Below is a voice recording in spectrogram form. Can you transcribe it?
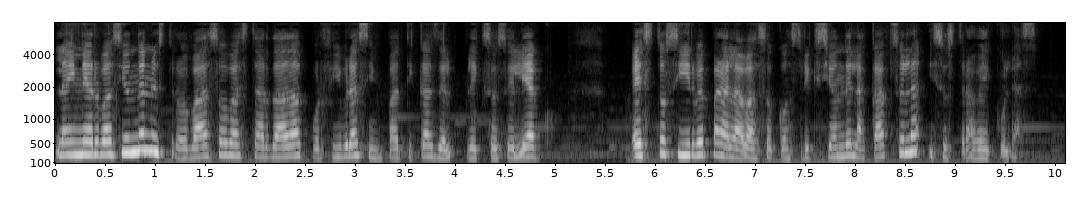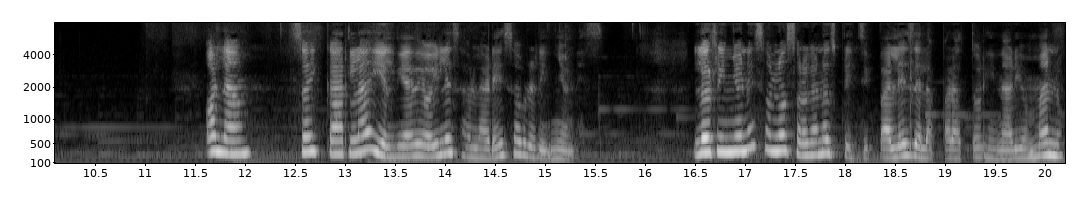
La inervación de nuestro vaso va a estar dada por fibras simpáticas del plexo celíaco esto sirve para la vasoconstricción de la cápsula y sus trabéculas. Hola, soy Carla y el día de hoy les hablaré sobre riñones. Los riñones son los órganos principales del aparato urinario humano.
